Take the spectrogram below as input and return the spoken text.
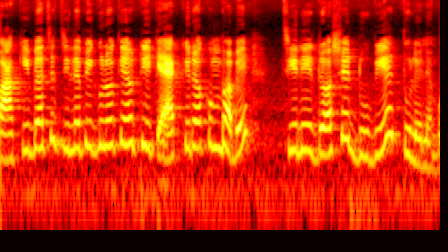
বাকি ব্যাচের জিলেপিগুলোকেও ঠিক একই রকমভাবে চিনির রসে ডুবিয়ে তুলে নেব।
